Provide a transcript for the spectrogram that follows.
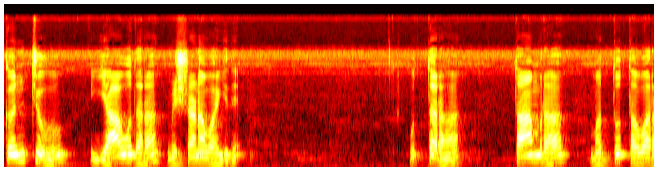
ಕಂಚು ಯಾವುದರ ಮಿಶ್ರಣವಾಗಿದೆ? ಉತ್ತರ, ತಾಮ್ರ ಮತ್ತು ತವರ.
